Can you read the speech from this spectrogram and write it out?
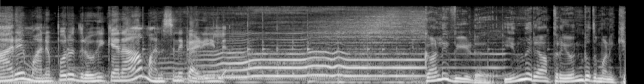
ആരെ മനഃപൂർവം ദ്രോഹിക്കാൻ ആ മനസ്സിന് കഴിയില്ല. കളി വീട് ഇന്ന് രാത്രി ഒൻപത് മണിക്ക്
